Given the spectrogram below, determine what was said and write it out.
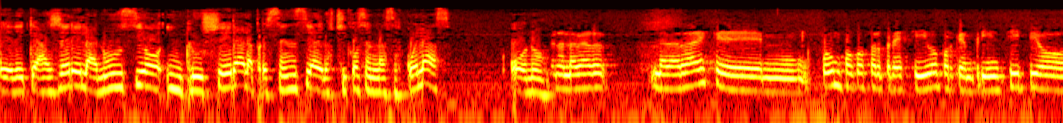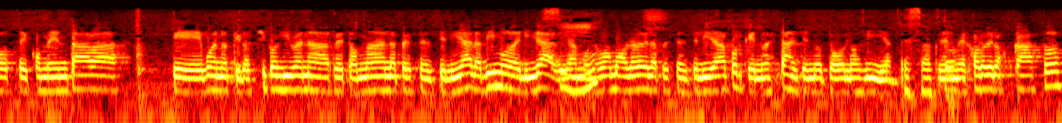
eh, de que ayer el anuncio incluyera la presencia de los chicos en las escuelas o no? Bueno, la verdad la verdad es que mm, fue un poco sorpresivo porque en principio se comentaba que bueno que los chicos iban a retornar a la presencialidad, a la bimodalidad, digamos. No vamos a hablar de la presencialidad porque no están yendo todos los días. Exacto. En el mejor de los casos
